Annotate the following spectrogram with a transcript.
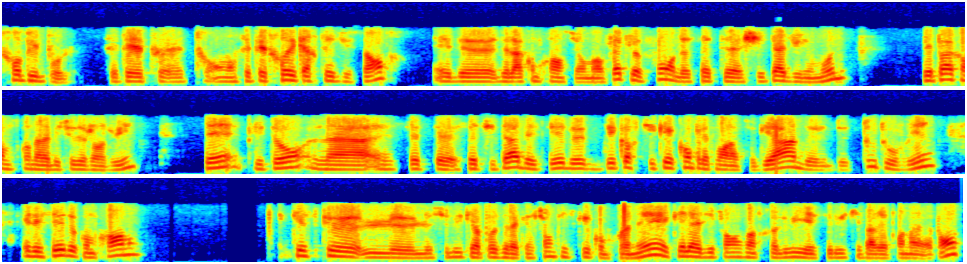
trop pilpoul. On s'était trop écarté du centre et de, la compréhension. Mais en fait, le fond de cette chita du Lumud, c'est pas comme ce qu'on a l'habitude aujourd'hui, c'est plutôt cette, cette chita d'essayer de décortiquer complètement la sugia, de, tout ouvrir et d'essayer de comprendre qu'est-ce que le, celui qui a posé la question, qu'est-ce qu'il comprenait, et quelle est la différence entre lui et celui qui va répondre à la réponse,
